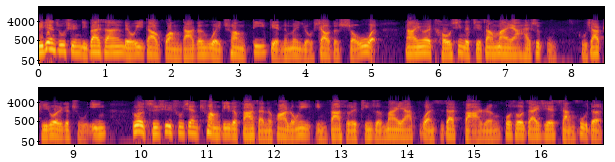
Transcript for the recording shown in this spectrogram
笔电族群礼拜三留意到广达跟伟创低点能不能有效的守稳。那因为投信的结账卖压还是股股价疲弱的一个主因，如果持续出现创低的发展的话，容易引发所谓停损卖压，不管是在法人或说在一些散户的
